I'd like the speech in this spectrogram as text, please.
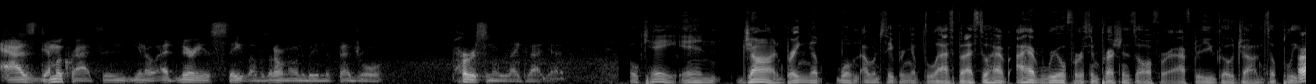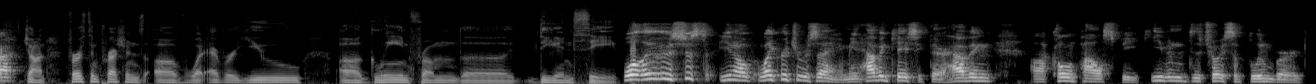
as Democrats, and you know, at various state levels. I don't know anybody in the federal personally like that yet. Okay, and John, bring up well, I wouldn't say bring up the last, but I still have I have real first impressions to offer after you go, John. So please, right. John, first impressions of whatever you uh, glean from the DNC. Well, it was just you know, like Richard was saying. I mean, having Kasich there, having uh, Colin Powell speak, even the choice of Bloomberg,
